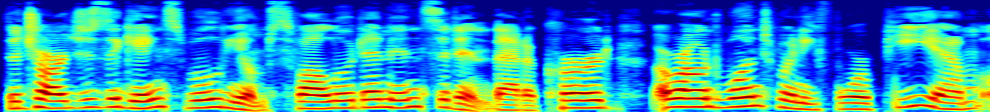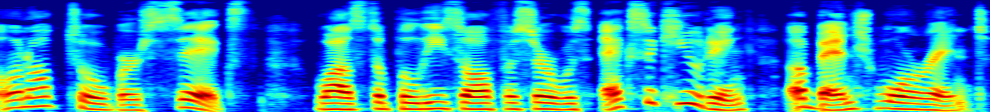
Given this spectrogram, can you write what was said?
The charges against Williams followed an incident that occurred around 1:24 p.m. on October 6th, whilst a police officer was executing a bench warrant.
